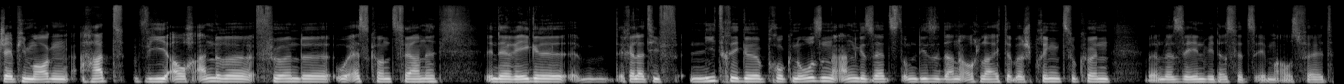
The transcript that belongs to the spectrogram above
JP Morgan hat, wie auch andere führende US-Konzerne, in der Regel ähm, relativ niedrige Prognosen angesetzt, um diese dann auch leicht überspringen zu können. Werden wir sehen, wie das jetzt eben ausfällt.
